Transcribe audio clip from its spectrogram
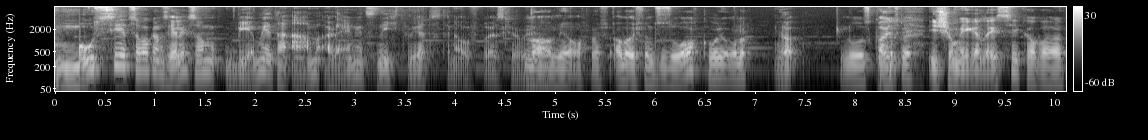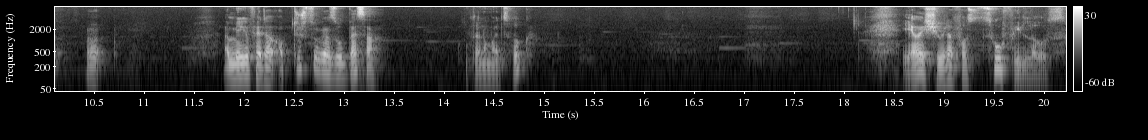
Muss ich jetzt aber ganz ehrlich sagen, wäre mir der Arm allein jetzt nicht wert, den Aufpreis, glaube ich. Na, mir auch nicht. Aber ich finde sie so auch cool, ohne. Ja. Nur das Halt, Kaputte. ist schon mega lässig, aber Ja. Aber mir gefällt er optisch sogar so besser. dann nochmal zurück. Ja, ist schon wieder fast zu viel los.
